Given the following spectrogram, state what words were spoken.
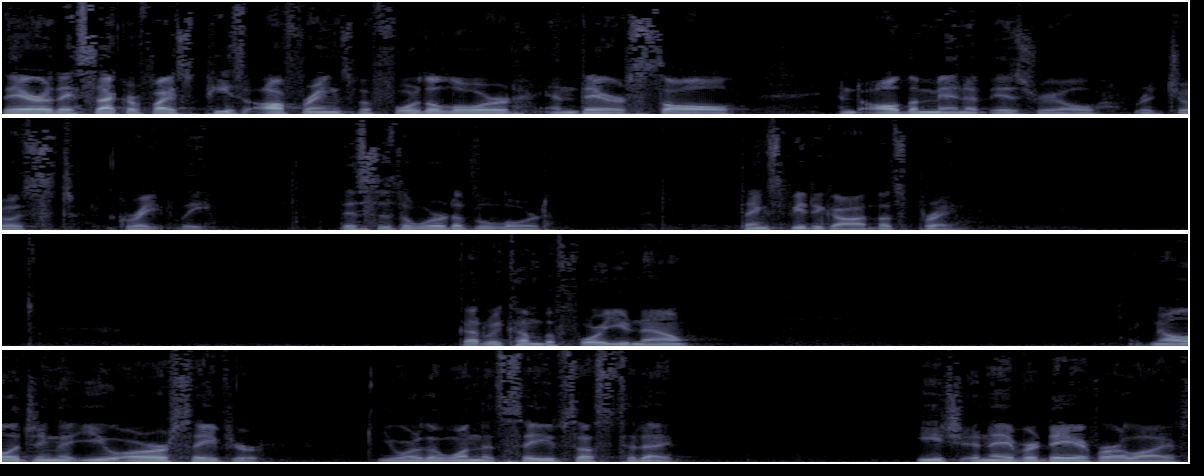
There they sacrificed peace offerings before the Lord, and there Saul And all the men of Israel rejoiced greatly. This is the word of the Lord. Thanks be to God. Let's pray. God, we come before you now, acknowledging that you are our Savior. You are the one that saves us today, each and every day of our lives.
